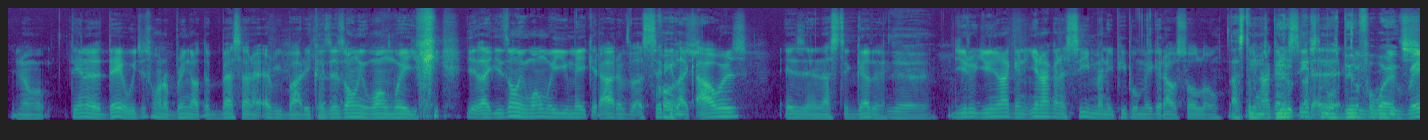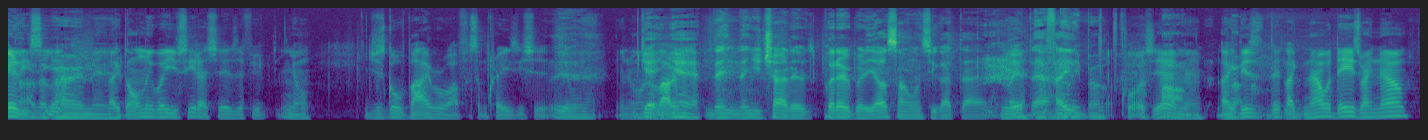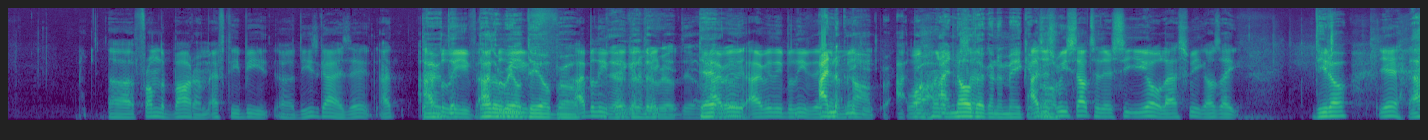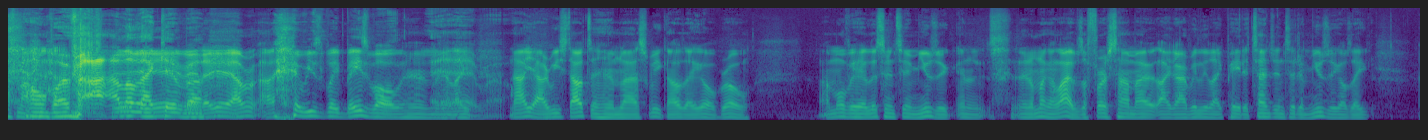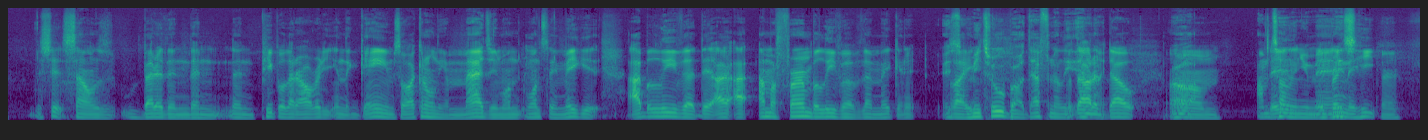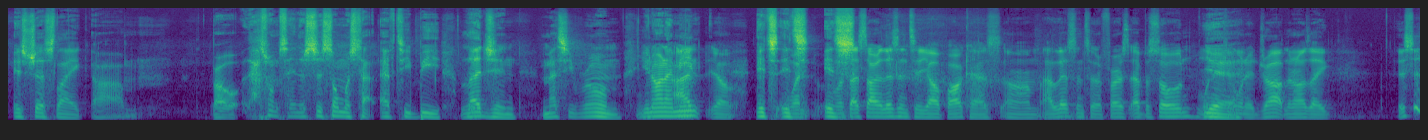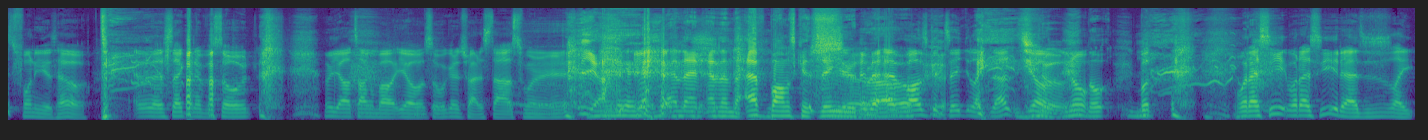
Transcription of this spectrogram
you know, at the end of the day, we just want to bring out the best out of everybody because there's only one way you yeah, like there's only one way you make it out of a city course. like ours is and that's together. Yeah. You you're not gonna you're not gonna see many people make it out solo. That's the You're most not gonna beautiful. see That's that. the most You- beautiful you, words rarely I've see ever it. heard, man. Like the only way you see that shit is if you you know you just go viral off of some crazy shit. Yeah. You know, and Get- a lot of. yeah, Then then you try to put everybody else on once you got that. Yeah, like that definitely, hype. bro. of of course, yeah, Um, man. Like bro. this, th- like nowadays, right now, uh, from the bottom, FTB, uh, these guys, they, I, I They're the- believe, they're I the real deal, bro. I believe Yeah, they're gonna the make real it. deal. They're- I really, I really believe they're I know, gonna no, make it. I, bro, I know they're gonna make it. I just reached out to their CEO last week. I was like, Dito. yeah, That's my homeboy. Bro. I love Yeah, that yeah, kid, bro. man. Yeah, I, I, we used to play baseball with him, man. Yeah, like, bro. now, yeah, I reached out to him last week. I was like, yo, bro, I'm over here listening to music, and, and I'm not gonna lie, it was the first time I like I really like paid attention to the music. I was like, this shit sounds better than than than people that are already in the game. So I can only imagine when, once they make it. I believe that they, I, I I'm a firm believer of them making it. It's like me too, bro. Definitely. without And, a like, doubt. bro, Um, I'm they- telling you, man. they bring the heat, man. it's just like, um, bro, that's what I'm saying. There's just so much to FTB, legend, messy room. You know what I mean? yo, it's it's when, it's once I started listening to y'all podcast, um, I listened to the first episode when, Yeah. it, when it dropped, and I was like, "This shit's funny as hell." and then the second episode, when y'all talking about, "Yo, so we're gonna try to stop swearing." yeah, and then and then the f bombs continue, and bro. the F bombs continue like that's yo, Yo, you know. no- But what I see, what I see it as is just like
